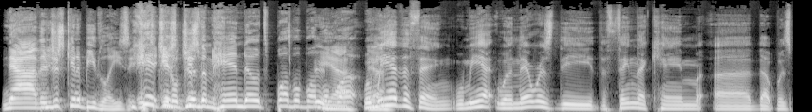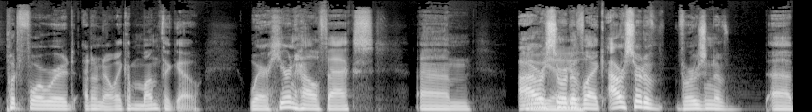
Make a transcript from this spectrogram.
nah, they're just going to be lazy. You can't It's- it'll just give them handouts, blah, blah, blah, blah, Yeah. blah. when we had the thing when we had when there was the the thing that came uh that was put forward i don't know like a month ago where here in halifax um our Oh, yeah, sort of like our sort of version of uh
